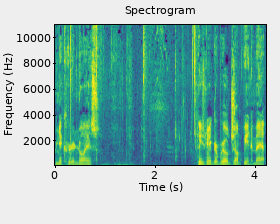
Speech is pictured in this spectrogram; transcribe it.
Nick heard a noise. He's gonna get real jumpy in a minute.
